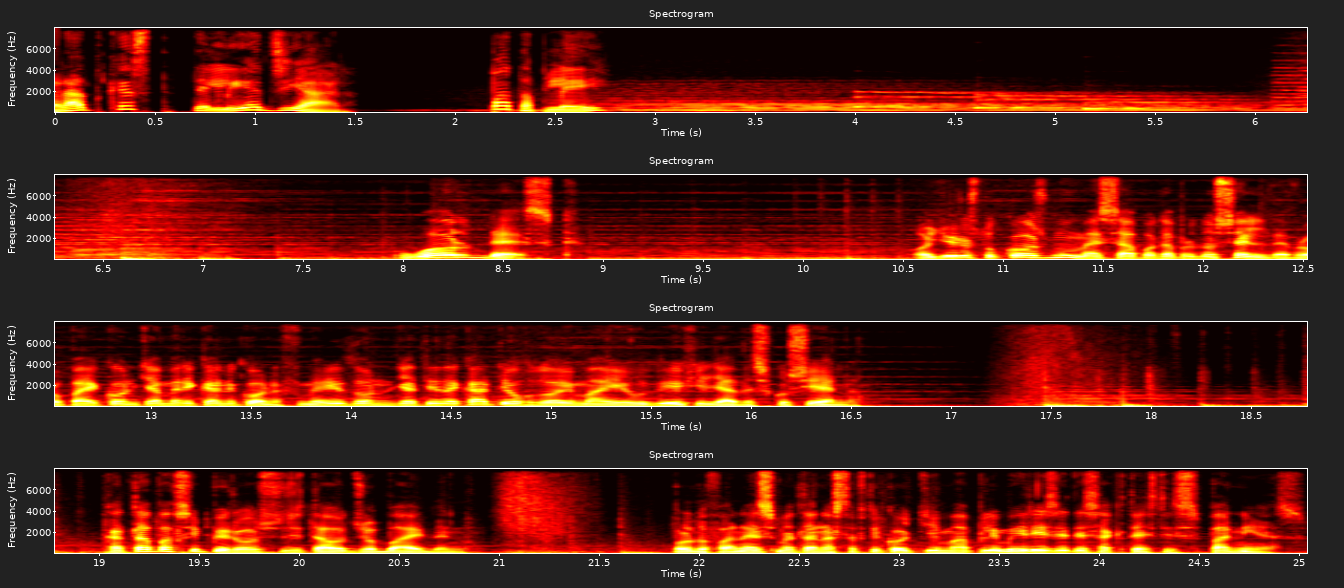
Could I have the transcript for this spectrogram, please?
radcast.gr. Πάτα play. World Desk Ο γύρος του κόσμου μέσα από τα πρωτοσέλιδα ευρωπαϊκών και αμερικανικών εφημερίδων για τη 18η Μαΐου 2021. Κατάπαυση πυρός ζητά ο Τζο Μπάιντεν. Πρωτοφανές μεταναστευτικό κύμα πλημμυρίζει τις ακτές της Ισπανίας.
